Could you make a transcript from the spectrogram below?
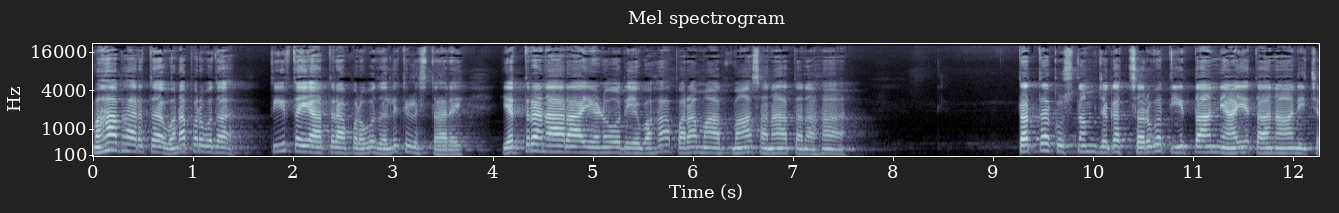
ಮಹಾಭಾರತ ವನಪರ್ವದ ತೀರ್ಥಯಾತ್ರಾ ಪರ್ವದಲ್ಲಿ ತಿಳಿಸ್ತಾರೆ, ಯತ್ರ ನಾರಾಯಣೋ ದೇವ ಪರಮಾತ್ಮ ಸನಾತನಃ. ತತ್ರ ಕೃಷ್ಣಂ ಜಗತ್ ಸರ್ವ ತೀರ್ಥಾನ್ಯಾಯತಾನಾನಿ ಚ.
